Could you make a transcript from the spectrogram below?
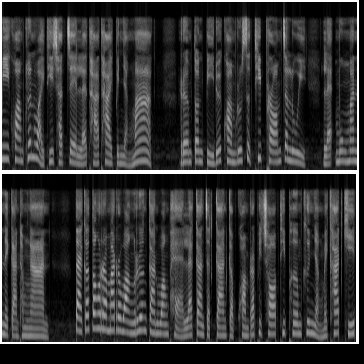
มีความเคลื่อนไหวที่ชัดเจนและท้าทายเป็นอย่างมาก เริ่มต้นปีด้วยความรู้สึกที่พร้อมจะลุย และมุ่งมั่นในการทำงาน แต่ก็ต้องระมัดระวังเรื่องการวางแผนและการจัดการกับความรับผิดชอบที่เพิ่มขึ้นอย่างไม่คาดคิด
